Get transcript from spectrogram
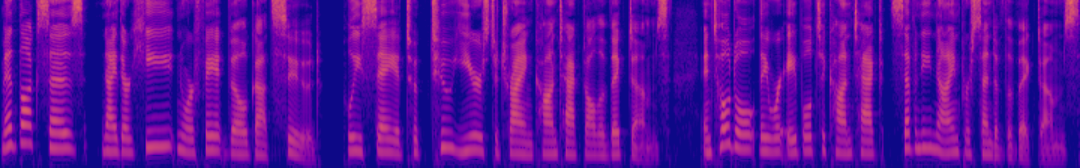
Medlock says neither he nor Fayetteville got sued. Police say it took two years to try and contact all the victims. In total, they were able to contact 79% of the victims.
